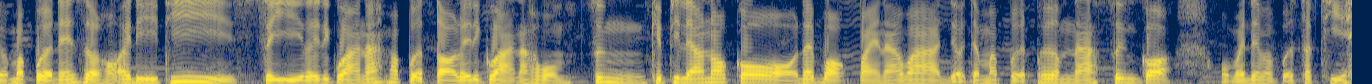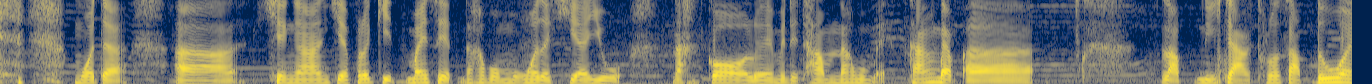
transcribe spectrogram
ดี๋ยวมาเปิดในส่วนของ ID ที่ 4 เลยดีกว่านะ มาเปิดต่อเลยดีกว่านะครับผม ซึ่งคลิปที่แล้วนอกก็ได้บอกไปนะว่า เดี๋ยวจะมาเปิดเพิ่มนะ ซึ่งก็ผมไม่ได้มาเปิดสักที มัวจะอ่าเคลียร์งานเคลียร์ภารกิจไม่เสร็จนะครับผมมัวแต่เคลียร์อยู่นะก็เลยไม่ได้ทำนะครับผมทั้งแบบอ่าหลับนีจากโทรศัพท์ด้วย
